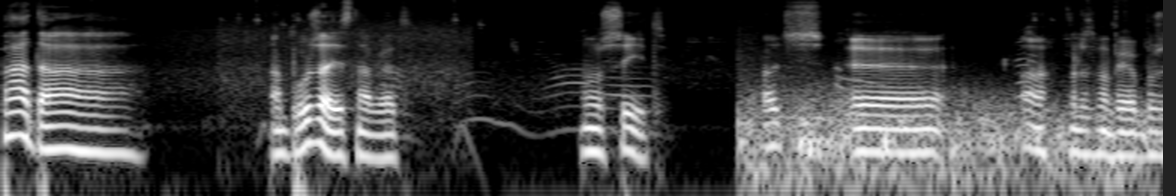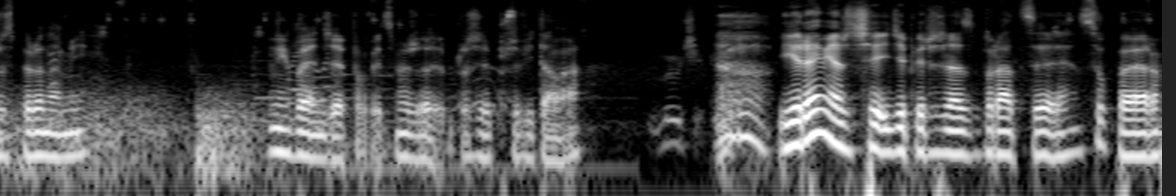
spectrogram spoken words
Pada! A burza jest nawet. No shit. Chodź. E... O, rozmawiają o burzy z piorunami. Niech będzie, powiedzmy, że, że się przywitała. Jeremiasz dzisiaj idzie pierwszy raz z pracy. Super.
